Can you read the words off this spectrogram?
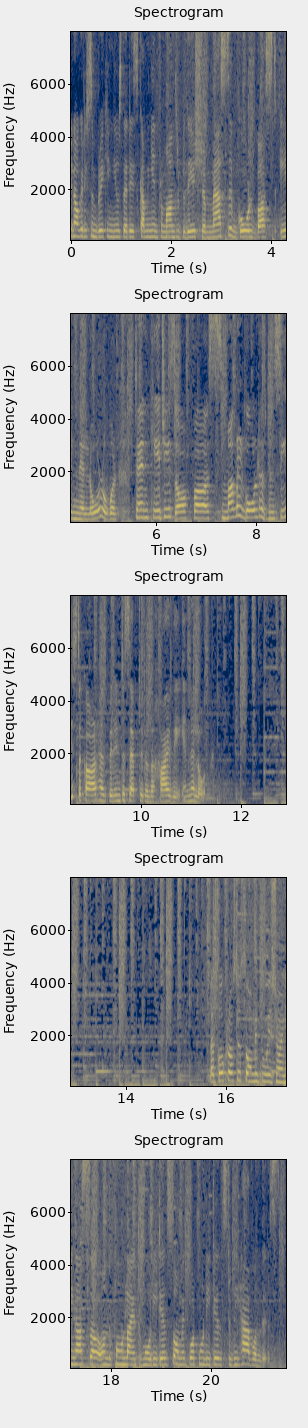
we now get you some breaking news that is coming in from Andhra Pradesh. A massive gold bust in Nellore. Over 10 kgs of uh, smuggled gold has been seized. The car has been intercepted on the highway in Nellore. Let's go across to Somit, who is joining us uh, on the phone line for more details. Somit, what more details do we have on this?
